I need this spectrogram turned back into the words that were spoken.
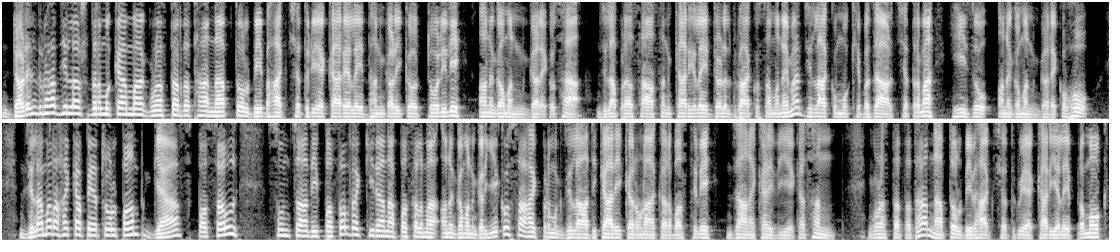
डडेलधुरा जिल्ला सदरमुकाममा गुणस्तर तथा नाप्तोल विभाग क्षेत्रीय कार्यालय धनगढ़ीको टोलीले अनुगमन गरेको छ। जिल्ला प्रशासन कार्यालय डडेलधुराको समन्वयमा जिल्लाको मुख्य बजार क्षेत्रमा हिजो अनुगमन गरेको हो। जिल्लामा रहेका पेट्रोल पम्प ग्यास पसल सुनचाँदी पसल र किराना पसलमा अनुगमन गरिएको सहायक प्रमुख जिल्ला अधिकारी करूणाकर बस्तीले जानकारी दिएका छन्। गुणस्तर तथा नाप्तोल विभाग क्षेत्रीय कार्यालय प्रमुख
